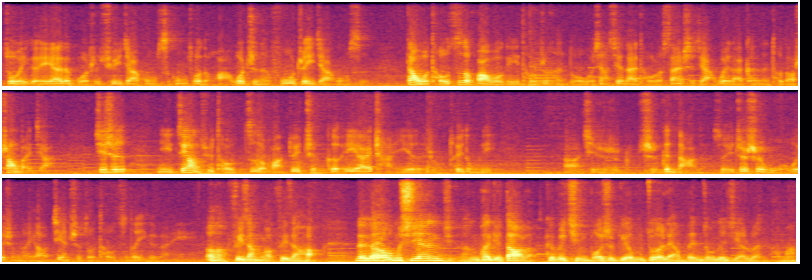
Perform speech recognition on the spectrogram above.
作为一个 AI 的博士去一家公司工作的话，我只能服务这一家公司；但我投资的话，我可以投资很多。我像现在投了三十家，未来可能投到上百家。其实你这样去投资的话，对整个 AI 产业的这种推动力。啊，其实是是更大的，所以这是我为什么要坚持做投资的一个原因。哦，非常好，非常好。那个我们时间很快就到了，可不可以请博士给我们做两分钟的结论，好吗？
